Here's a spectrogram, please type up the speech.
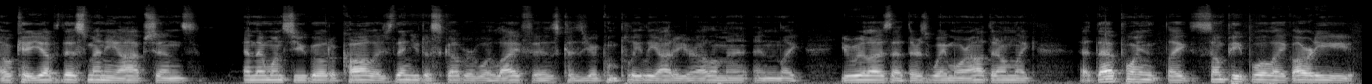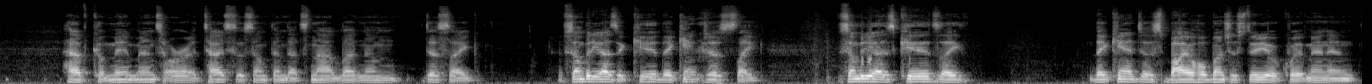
okay you have this many options and then once you go to college then you discover what life is because you're completely out of your element and like you realize that there's way more out there. I'm like at that point like some people like already have commitments or attached to something that's not letting them just like if somebody has a kid they can't just like somebody has kids like they can't just buy a whole bunch of studio equipment and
